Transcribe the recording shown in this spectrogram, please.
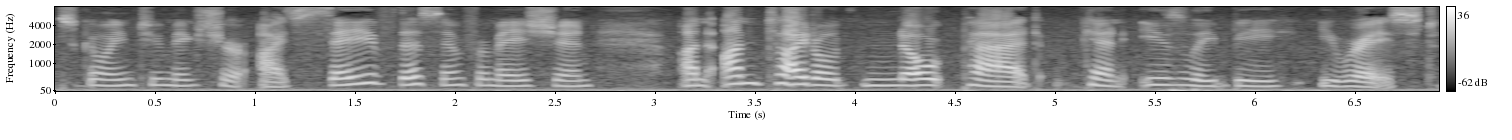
Just going to make sure I save this information. An untitled notepad can easily be erased.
